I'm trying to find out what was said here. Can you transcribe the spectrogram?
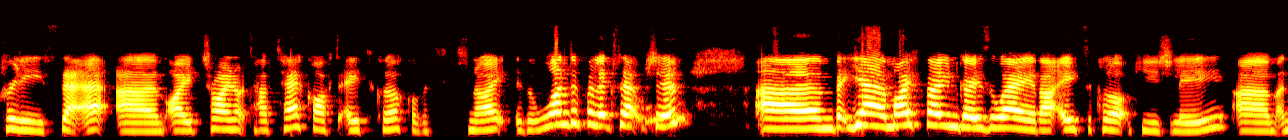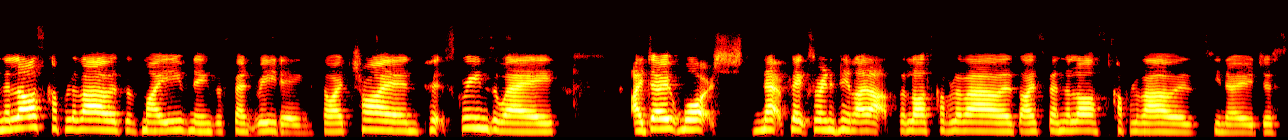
pretty set. Um, I try not to have tech after eight o'clock. Obviously, tonight is a wonderful exception. Um, but yeah, my phone goes away about eight o'clock usually. Um, and the last couple of hours of my evenings are spent reading. So I try and put screens away. I don't watch Netflix or anything like that for the last couple of hours. I spend the last couple of hours, you know, just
